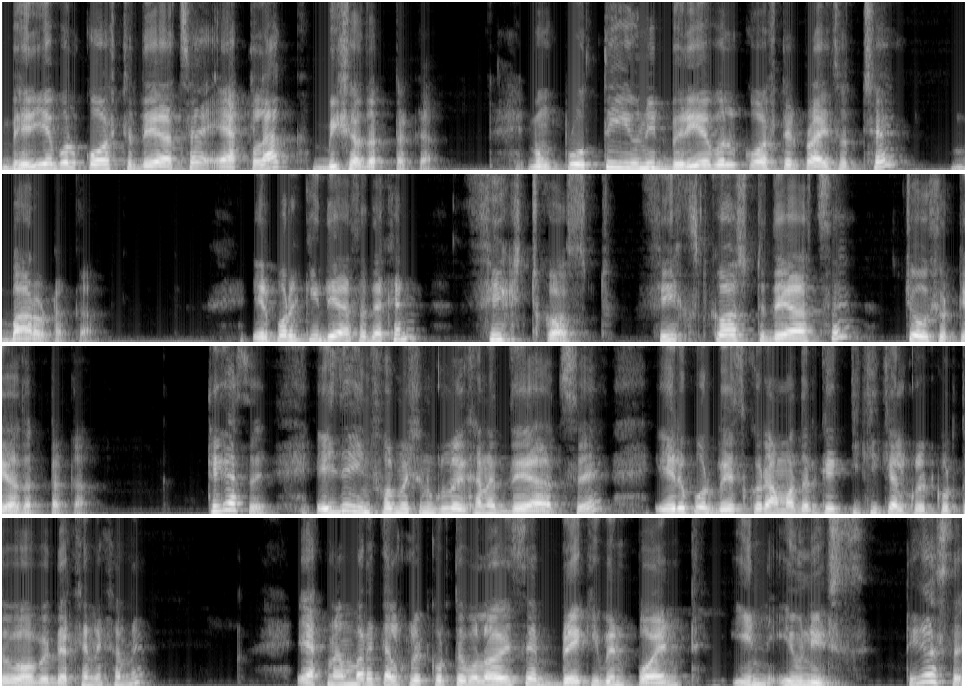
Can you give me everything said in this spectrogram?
ভেরিয়েবল কস্ট দেয়া আছে এক লাখ বিশ হাজার টাকা এবং প্রতি ইউনিট ভেরিয়েবল কস্টের প্রাইস হচ্ছে বারো টাকা। এরপরে কি দেয়া আছে দেখেন? ফিক্সড কস্ট। ফিক্সড কস্ট দেয়া আছে চৌষট্টি হাজার টাকা। ঠিক আছে? এই যে ইনফরমেশনগুলো এখানে দেয়া আছে, এর উপর বেস করে আমাদেরকে কী কী ক্যালকুলেট করতে হবে দেখেন এখানে। এক নম্বরে ক্যালকুলেট করতে বলা হয়েছে break even point in units ঠিক আছে?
